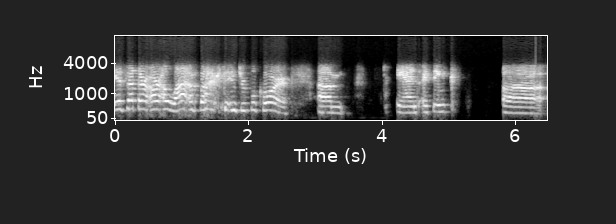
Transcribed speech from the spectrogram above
is that there are a lot of bugs in Drupal core. Um, and I think uh,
